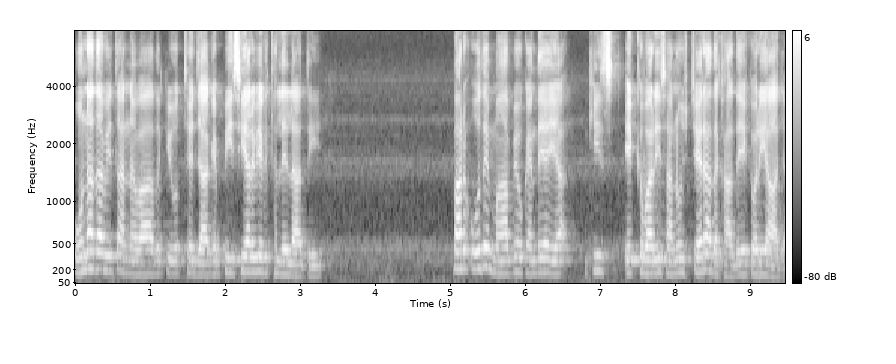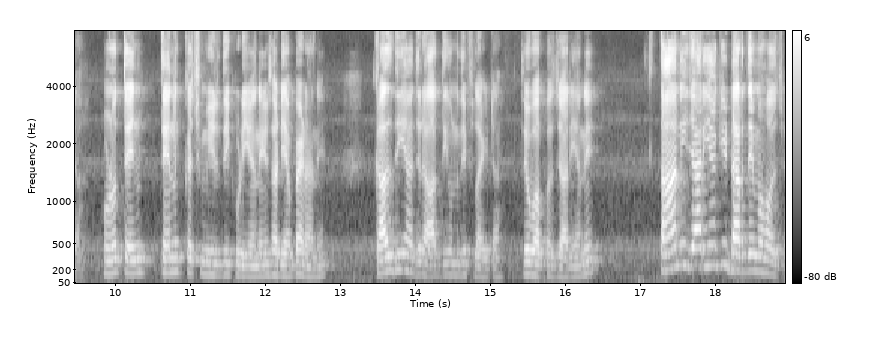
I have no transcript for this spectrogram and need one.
ਉਹਨਾਂ ਦਾ ਵੀ ਧੰਨਵਾਦ ਕਿ ਉੱਥੇ ਜਾ ਕੇ ਪੀਸੀਆਰ ਵੀ ਇੱਕ ਥੱਲੇ ਲਾਤੀ। ਪਰ ਉਹਦੇ ਮਾਪਿਓ ਕਹਿੰਦੇ ਆ ਯਾ ਕਿ ਸ- ਇੱਕ ਵਾਰੀ ਸਾਨੂੰ ਚਿਹਰਾ ਦਿਖਾ ਦੇ, ਇੱਕ ਵਾਰੀ ਆ ਜਾ। ਹੁਣ ਉਹ ਤਿੰਨ ਤਿੰਨ ਕਸ਼ਮੀਰ ਦੀ ਕੁੜੀਆਂ ਨੇ, ਸਾਡੀਆਂ ਭੈਣਾਂ ਨੇ। ਕੱਲ ਦੀ ਅੱਜ ਰਾਤ ਦੀ ਉਹਨਾਂ ਦੀ ਫਲਾਈਟ ਆ ਤੇ ਉਹ ਵਾਪਸ ਜਾ ਰਹੀਆਂ ਨੇ। ਤਾਂ ਨਹੀਂ ਜਾ ਰਹੀਆਂ ਕਿ ਡਰ ਦੇ ਮਾਹੌਲ 'ਚ?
